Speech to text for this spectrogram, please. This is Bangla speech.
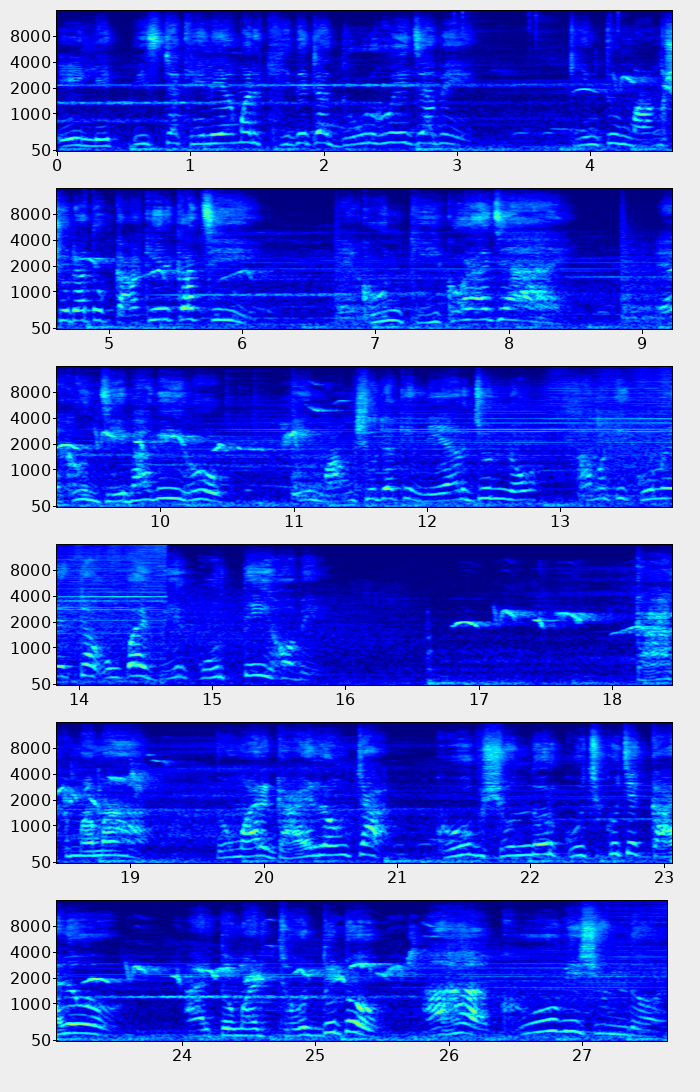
এই লেগ পিসটা খেলে আমার খিদেটা দূর হয়ে যাবে। কিন্তু মাংসটা তো কাকের কাছে? এখন কি করা যায়? এখন যেভাবেই হোক, এই মাংসটাকে নেয়ার জন্য আমাকে কোনো একটা উপায় বের করতেই হবে। কাক মামা, তোমার গায়ের রংটা খুব সুন্দর কুচকুচে কালো। আর তোমার ঠোঁট দুটো? আহা, খুবই সুন্দর।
